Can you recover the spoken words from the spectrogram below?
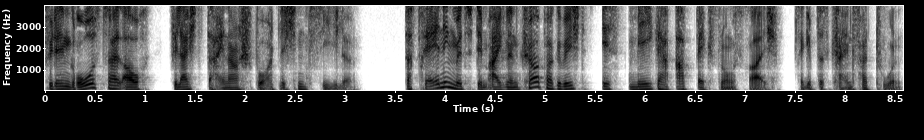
für den Großteil auch vielleicht deiner sportlichen Ziele. Das Training mit dem eigenen Körpergewicht ist mega abwechslungsreich. Da gibt es kein Vertun.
